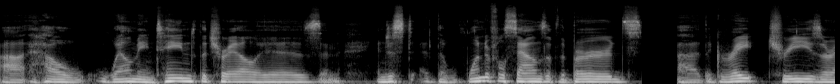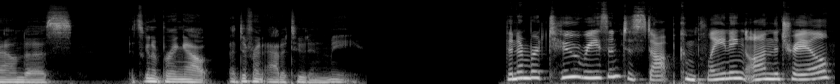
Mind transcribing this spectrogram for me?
uh, how well maintained the trail is and, and just the wonderful sounds of the birds, uh, the great trees around us. It's going to bring out a different attitude in me. The number two reason to stop complaining on the trail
